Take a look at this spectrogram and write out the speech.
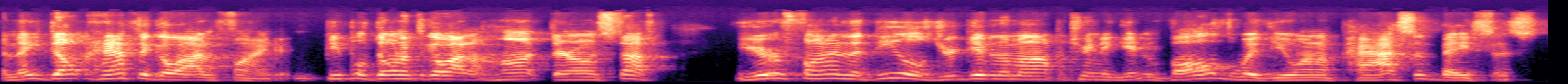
And they don't have to go out and find it. People don't have to go out and hunt their own stuff. You're finding the deals, you're giving them an opportunity to get involved with you on a passive basis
